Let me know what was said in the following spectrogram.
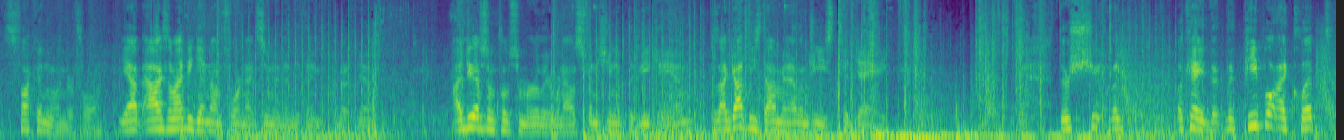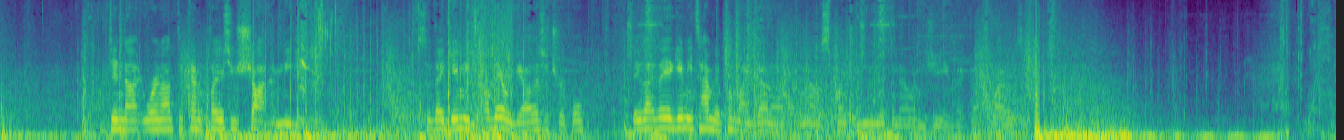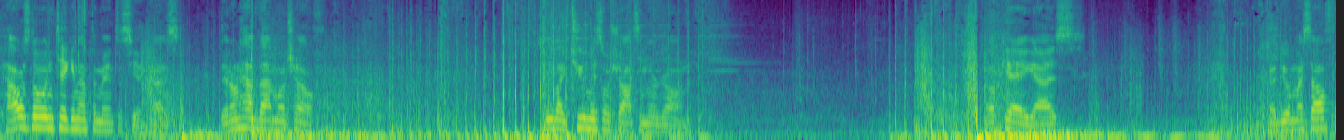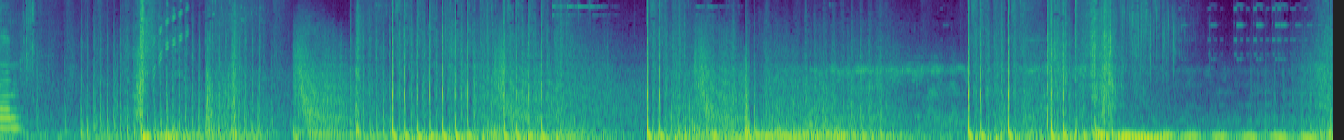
It's fucking wonderful. Yep, Alex, I might be getting on Fortnite sooner than you think, but yeah. I do have some clips from earlier when I was finishing up the VKM. Because I got these Diamond LMGs today. They're shoot like okay, the, the people I clipped did not were not the kind of players who shot immediately. So they gave me oh there we go, there's a triple. They they gave me time to put my gun up and I was sprinting even with an LMG. Like that's why I was How is no one taking out the Mantis yet, guys? They don't have that much health. So like two missile shots and they're gone. Okay, guys. Can I do it myself then?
